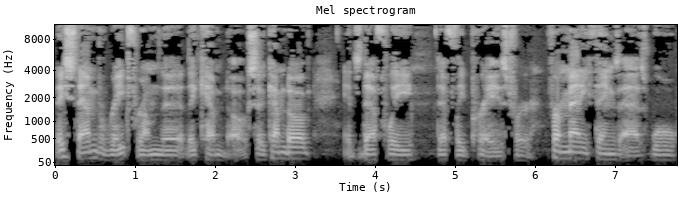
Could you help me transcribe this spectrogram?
they stemmed right from the the Chemdawg. So Chemdawg, it's definitely definitely praised for for many things as we'll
